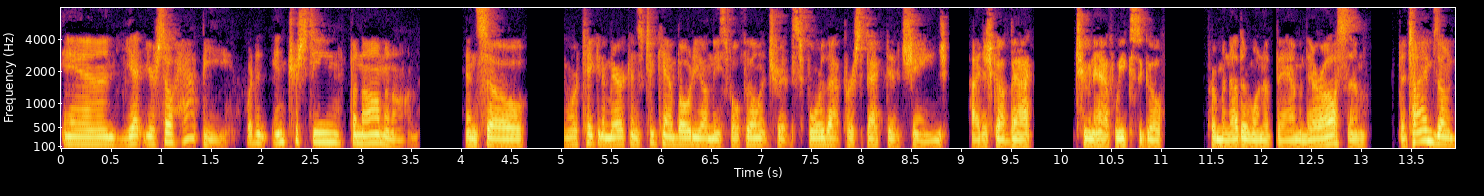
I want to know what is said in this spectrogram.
and yet you're so happy. What an interesting phenomenon. And so we're taking Americans to Cambodia on these fulfillment trips for that perspective change. I just got back two and a half weeks ago from another one of them, and they're awesome. The time zone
